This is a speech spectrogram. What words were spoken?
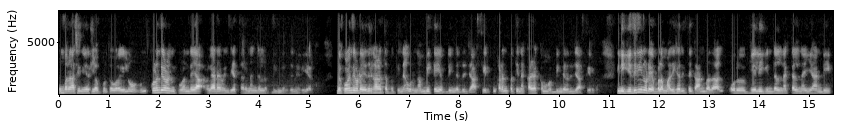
கும்பராசி நேர்களை பொறுத்தவரையிலும் குழந்தையுடன் குழந்தையா விளையாட வேண்டிய தருணங்கள் அப்படிங்கிறது நிறைய இருக்கும். இந்த குழந்தையோட எதிர்காலத்தை பத்தின ஒரு நம்பிக்கை அப்படிங்கிறது ஜாஸ்தி இருக்கும். கடன் பத்தின கழக்கம் அப்படிங்கிறது ஜாஸ்தி இருக்கும். இன்னைக்கு எதிரியினுடைய பலம் அதிகரித்து காண்பதால் ஒரு கேலி கிண்டல் நக்கல் நையாண்டி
